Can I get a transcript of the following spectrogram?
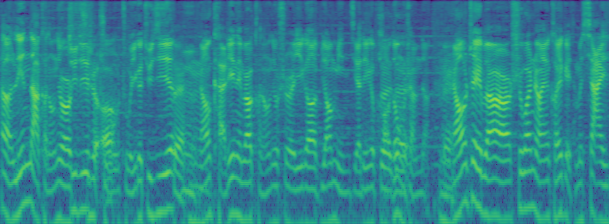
呃琳达可能就是狙击手主主一个狙击，然后凯莉那边可能就是一个比较敏捷的一个跑动什么的，对然后这边士官长也可以给他们下一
